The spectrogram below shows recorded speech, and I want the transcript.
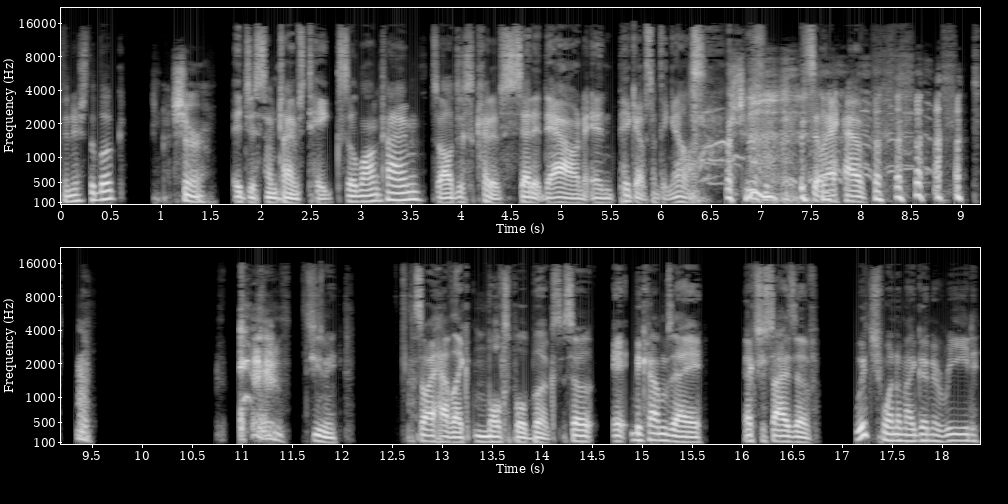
finish the book sure. It just sometimes takes a long time. So I'll just kind of set it down and pick up something else. so I have, excuse me. So I have like multiple books. So it becomes a exercise of which one am I going to read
